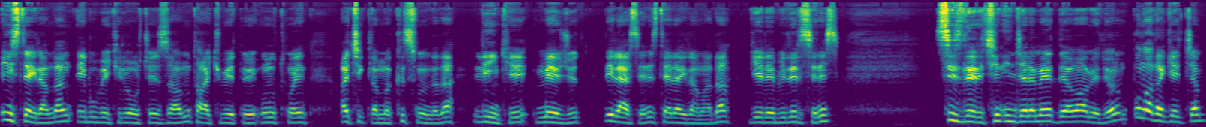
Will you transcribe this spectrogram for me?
Instagram'dan Ebu Bekir Orça hesabımı takip etmeyi unutmayın. Açıklama kısmında da linki mevcut. Dilerseniz Telegram'a da gelebilirsiniz. Sizler için incelemeye devam ediyorum. Buna da geçeceğim.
